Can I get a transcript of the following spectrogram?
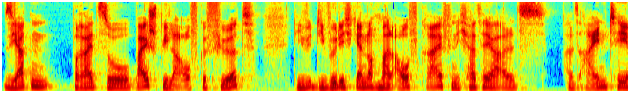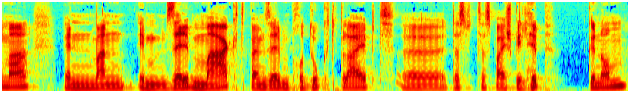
Sie hatten bereits so Beispiele aufgeführt, die, die würde ich gerne nochmal aufgreifen. Ich hatte ja als als ein Thema, wenn man im selben Markt, beim selben Produkt bleibt, äh, das, das Beispiel HIP genommen.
